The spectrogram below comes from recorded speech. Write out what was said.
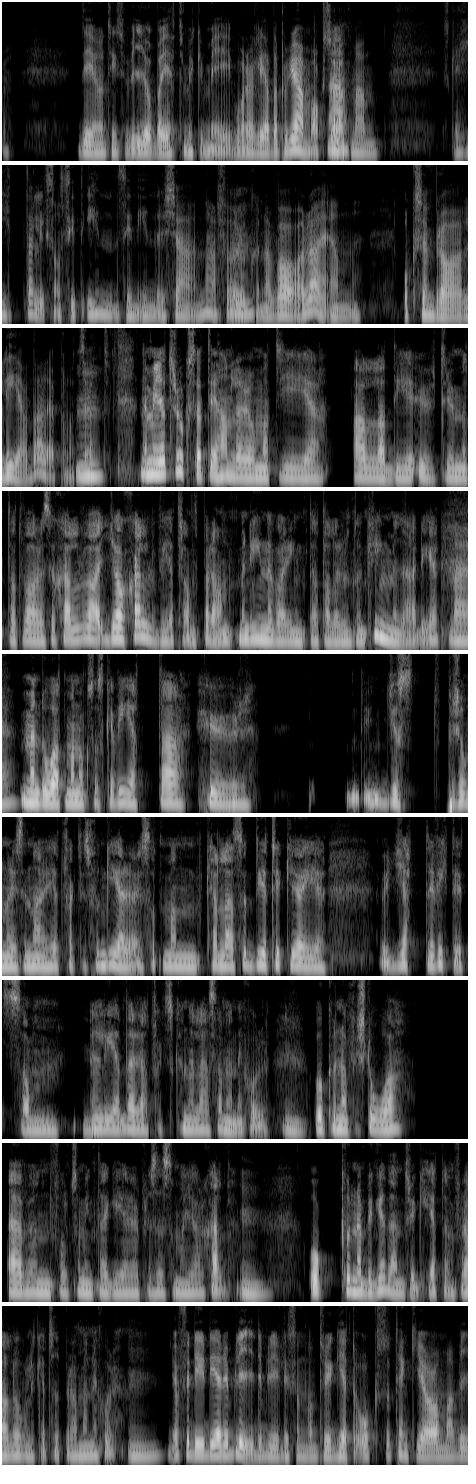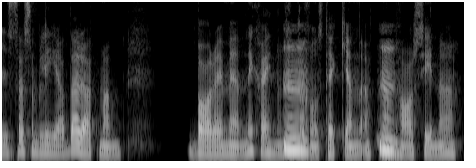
det är någonting som vi jobbar jättemycket med i våra ledarprogram också, ja. att man ska hitta liksom sitt in, sin inre kärna för mm. att kunna vara en, också en bra ledare på något mm. sätt. Nej, men jag tror också att det handlar om att ge alla det utrymmet att vara sig själva. Jag själv är transparent, men det innebär inte att alla runt omkring mig är det. Nej. Men då att man också ska veta hur just personer i sin närhet faktiskt fungerar, så att man kan läsa. Det tycker jag är jätteviktigt som mm. en ledare, att faktiskt kunna läsa människor. Mm. Och kunna förstå även folk som inte agerar precis som man gör själv. Mm. Och kunna bygga den tryggheten för alla olika typer av människor. Mm. Ja, för det är det det blir. Det blir liksom någon trygghet. Och också tänker jag om man visar som ledare att man bara är människa inom mm. citationstecken. Att man mm. har sina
